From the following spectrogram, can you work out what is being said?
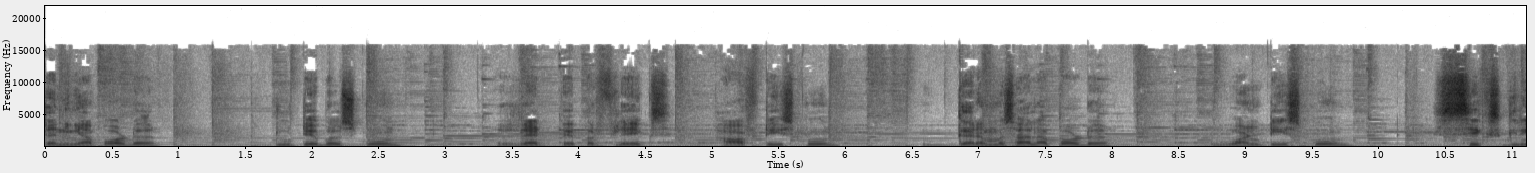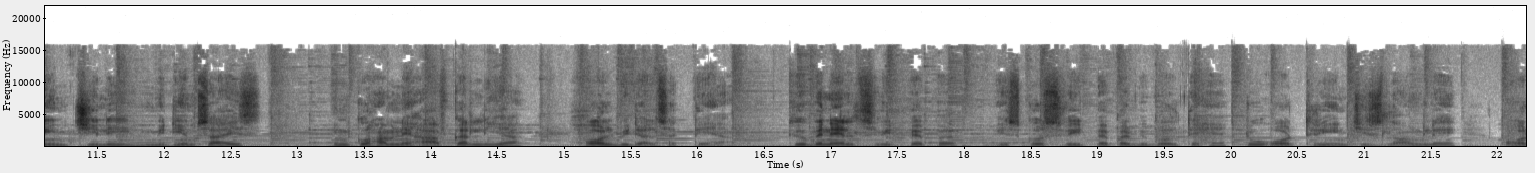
धनिया powder two tablespoon red pepper flakes half teaspoon garam masala powder one teaspoon six green chili medium size इनको हमने हाफ़ कर लिया हॉल भी डाल सकते हैं क्यूबेनेल स्वीट पेपर इसको स्वीट पेपर भी बोलते हैं टू और थ्री इंचज लॉन्ग लें और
